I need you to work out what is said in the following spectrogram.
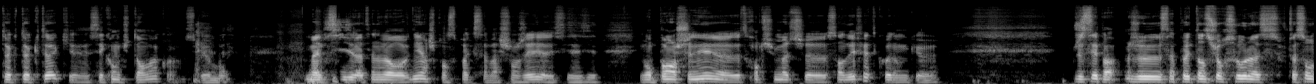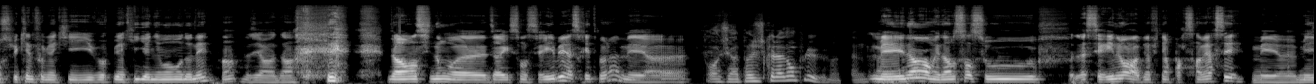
toc toc toc, c'est quand que tu t'en vas quoi. Parce que bon, même si Zlatan va revenir, je pense pas que ça va changer. Ils vont pas enchaîner 38 matchs sans défaite quoi. Donc je sais pas. Je, ça peut être un sursaut là. De toute façon, ce week-end, faut bien qu'il, faut bien qu'il gagne à un moment donné, hein. dire, dans... sinon, euh, direction série B à ce rythme-là, mais. Euh... Oh, j'irai pas jusque là non plus. Mais non, mais dans le sens où la série noire va bien finir par s'inverser. Mais, euh, mais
